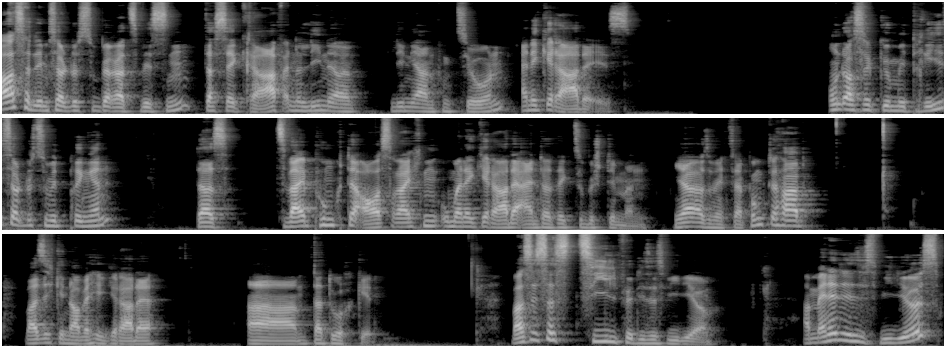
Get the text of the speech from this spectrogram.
Außerdem solltest du bereits wissen, dass der Graph einer linearen Funktion eine Gerade ist. Und aus der Geometrie solltest du mitbringen, dass zwei Punkte ausreichen, um eine Gerade eindeutig zu bestimmen. Ja, also wenn ich zwei Punkte habe, weiß ich genau, welche Gerade äh, da durchgeht. Was ist das Ziel für dieses Video? Am Ende dieses Videos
